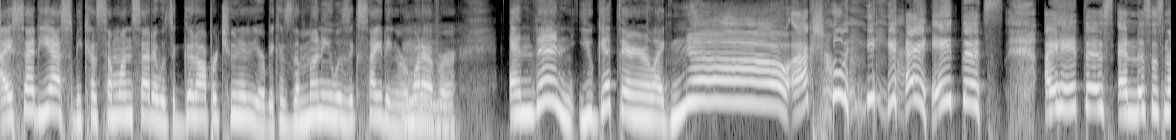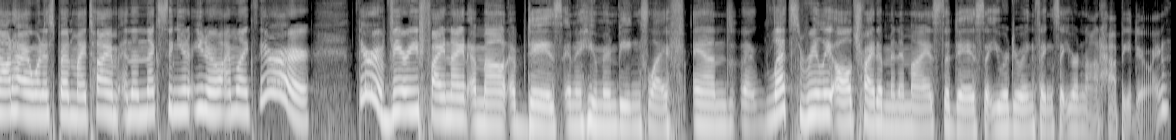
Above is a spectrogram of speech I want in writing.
I said yes because someone said it was a good opportunity or because the money was exciting or whatever. And then you get there and you're like, no, actually, I hate this. I hate this. And this is not how I want to spend my time. And the next thing you know, you know, I'm like, there are, there are a very finite amount of days in a human being's life. And uh, let's really all try to minimize the days that you are doing things that you're not happy doing.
